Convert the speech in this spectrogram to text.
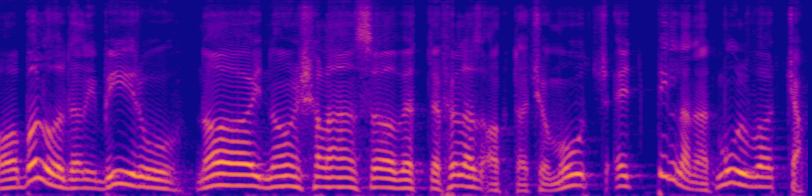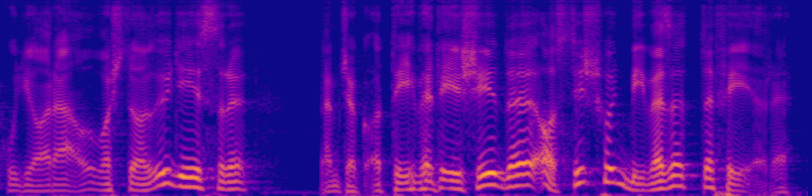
A baloldali bíró nagy nonsalánszal vette fel az aktacsomót, s egy pillanat múlva csak ugyan ráolvasta az ügyészre, nem csak a tévedését, de azt is, hogy mi vezette félre.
